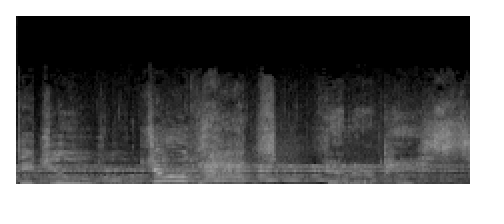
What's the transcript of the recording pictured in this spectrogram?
did you do that? Inner peace.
